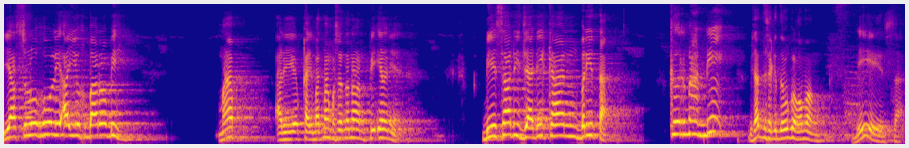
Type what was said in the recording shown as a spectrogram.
Yasluhu li ayyuh barobih maaf ari kalimat mah maksudna naon? Fiilnya bisa dijadikan berita. Keur mandi. Bisa bisa gitu gua ngomong. Bisa.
